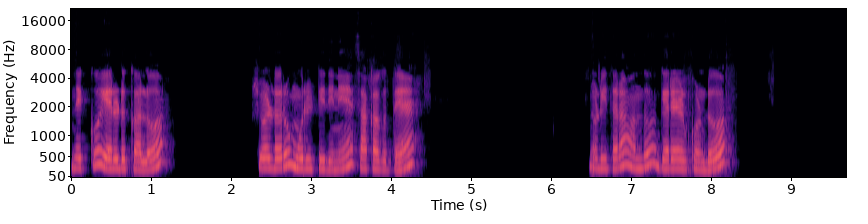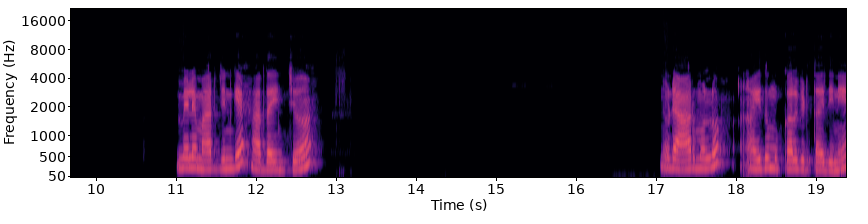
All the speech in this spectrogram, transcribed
ನೆಕ್ಕು ಎರಡು ಕಾಲು. ಶೋಲ್ಡರು ಮೂರಿಟ್ಟಿದ್ದೀನಿ ಸಾಕಾಗುತ್ತೆ. ನೋಡಿ, ಈ ಥರ ಒಂದು ಗೆರೆ ಎಳ್ಕೊಂಡು. ಮೇಲೆ ಮಾರ್ಜಿನ್ಗೆ ಅರ್ಧ ಇಂಚು. ನೋಡಿ, ಆರ್ಮಲ್ಲು ಐದು ಮುಕ್ಕಾಲು ಇಡ್ತಾ ಇದ್ದೀನಿ.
